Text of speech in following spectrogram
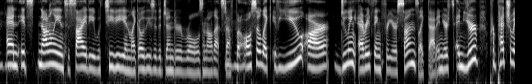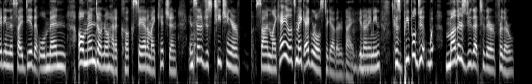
Mm-hmm. And it's not only in society with TV and like, oh, these are the gender roles and all that stuff, but Mm-hmm. also like if you are doing everything for your sons like that and you're and you're perpetuating this idea that well men oh men don't know how to cook, stay out of my kitchen, instead of just teaching your son like hey let's make egg rolls together tonight. You know what i mm-hmm. mean? Because people do w- mothers do that to their for their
